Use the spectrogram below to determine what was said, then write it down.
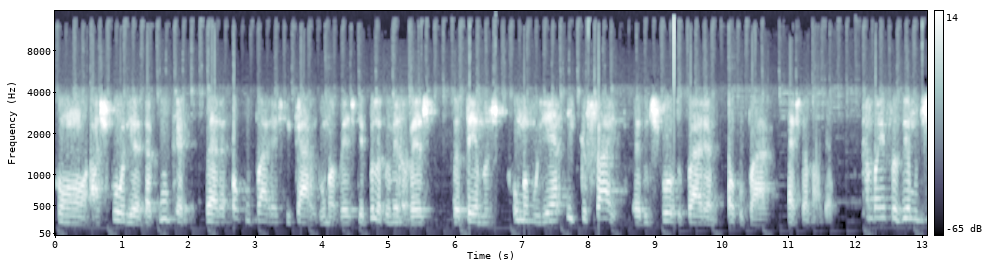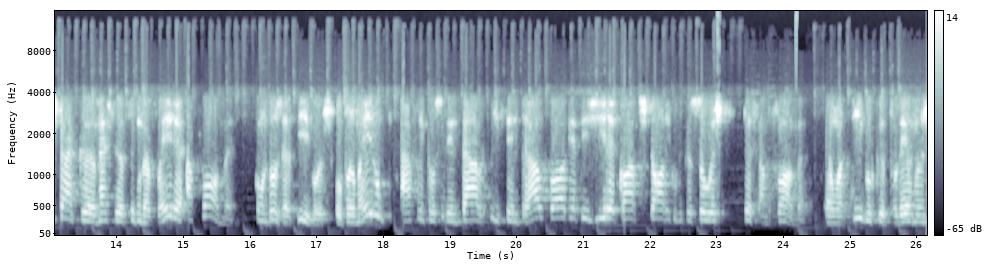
com a escolha da CUCA para ocupar este cargo, uma vez que pela primeira vez temos uma mulher e que sai do desporto para ocupar esta vaga. Também fazemos destaque nesta segunda-feira a fome com dois artigos. O primeiro, África Ocidental e Central podem atingir recorde histórico de pessoas passando fome. É um artigo que podemos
